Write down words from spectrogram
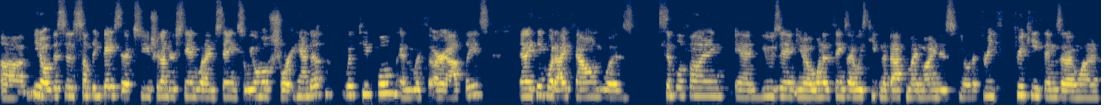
um, you know, this is something basic, so you should understand what I'm saying. So we almost shorthand it with people and with our athletes. And I think what I found was simplifying and using, you know, one of the things I always keep in the back of my mind is, you know, the three three key things that I want to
